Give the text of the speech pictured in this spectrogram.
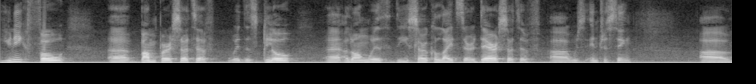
unique faux uh, bumper sort of with this glow uh, along with the circle lights that are there sort of uh, which is interesting uh,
